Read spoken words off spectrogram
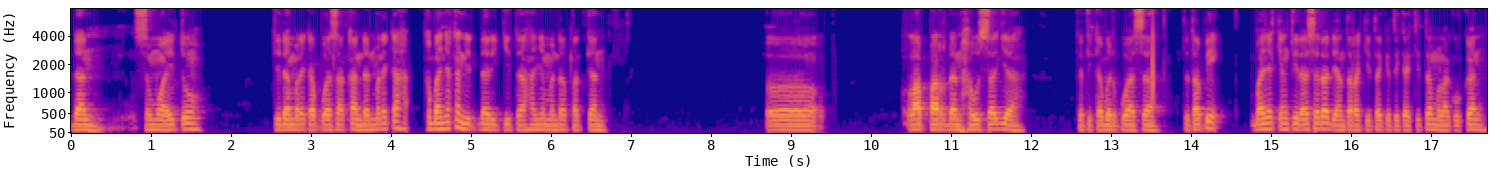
dan semua itu tidak mereka puasakan dan mereka kebanyakan dari kita hanya mendapatkan uh, lapar dan haus saja ketika berpuasa tetapi banyak yang tidak sadar di antara kita ketika kita melakukan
